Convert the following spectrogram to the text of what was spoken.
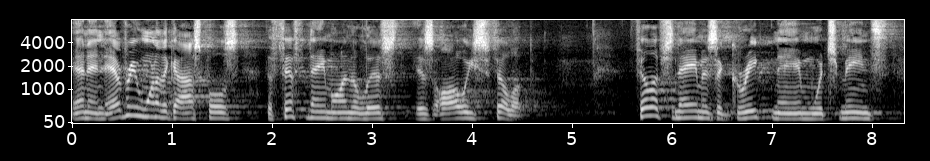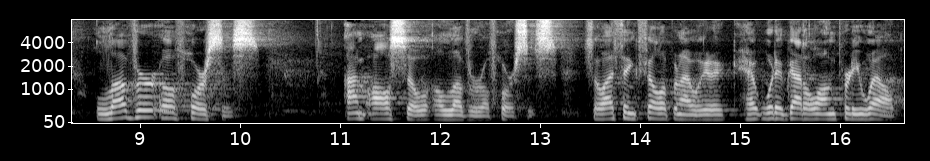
And in every one of the Gospels, the fifth name on the list is always Philip. Philip's name is a Greek name which means lover of horses. I'm also a lover of horses. So I think Philip and I would have, got along pretty well.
